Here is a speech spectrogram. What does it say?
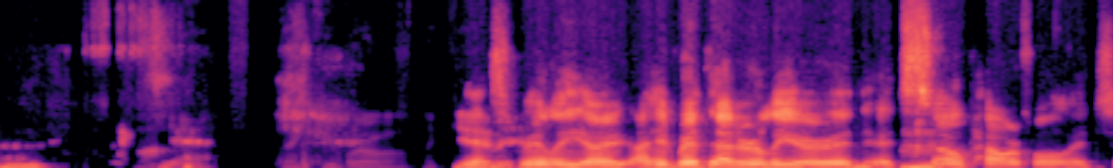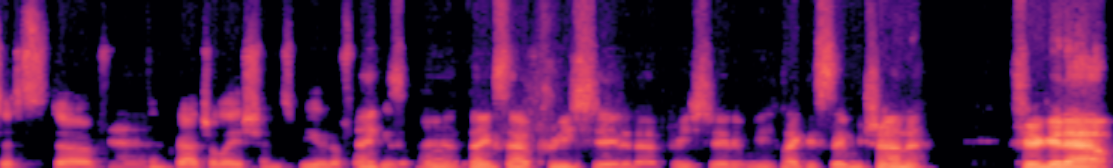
Mm. Yeah. Thank you, bro. Thank Yeah, it's man. really, I, I had read that earlier and it's Mhm. so powerful. It's just, uh, Yeah. congratulations. Beautiful, Thanks, beautiful. man. Thanks. I appreciate it. I appreciate it. We, like I said, we're trying to figure it out.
